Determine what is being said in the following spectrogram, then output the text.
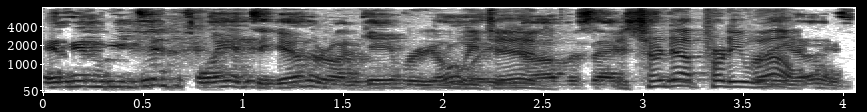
and then we did play it together on Gabriola. We did. it, was It turned out pretty well. nice.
